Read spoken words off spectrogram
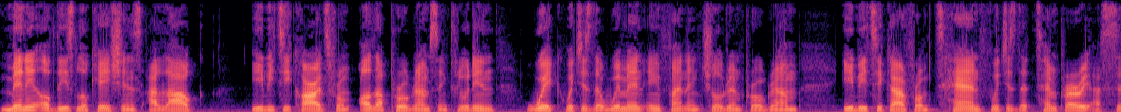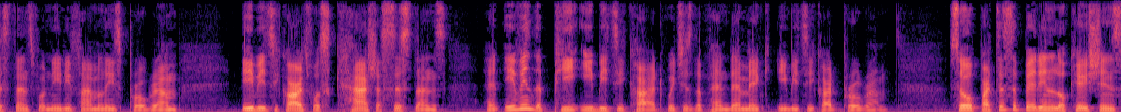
many of these locations allow EBT cards from other programs, including WIC, which is the Women, Infant, and Children program, EBT card from TANF, which is the Temporary Assistance for Needy Families program, EBT cards for cash assistance, and even the PEBT card, which is the Pandemic EBT card program. So, participating locations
